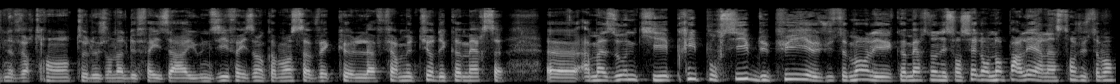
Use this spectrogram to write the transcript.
19h30, le journal de Faiza Younzi. Faiza, on commence avec la fermeture des commerces euh, Amazon qui est pris pour cible depuis euh, justement les commerces non essentiels. On en parlait à l'instant justement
